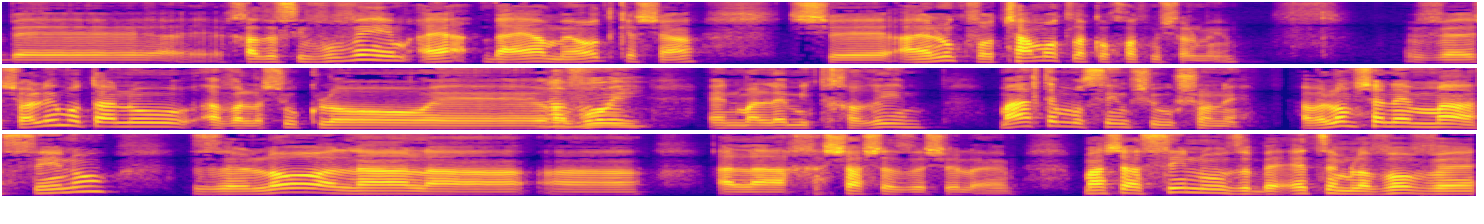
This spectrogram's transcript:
באחד הסיבובים היה בעיה מאוד קשה שהיה לנו כבר 900 לקוחות משלמים ושואלים אותנו אבל השוק לא אה, רווי, רווי אין מלא מתחרים מה אתם עושים שהוא שונה אבל לא משנה מה עשינו זה לא עלה על, ה, על החשש הזה שלהם מה שעשינו זה בעצם לבוא ו...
